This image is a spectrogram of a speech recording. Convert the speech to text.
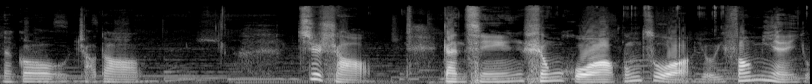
能够找到。至少，感情、生活、工作有一方面有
